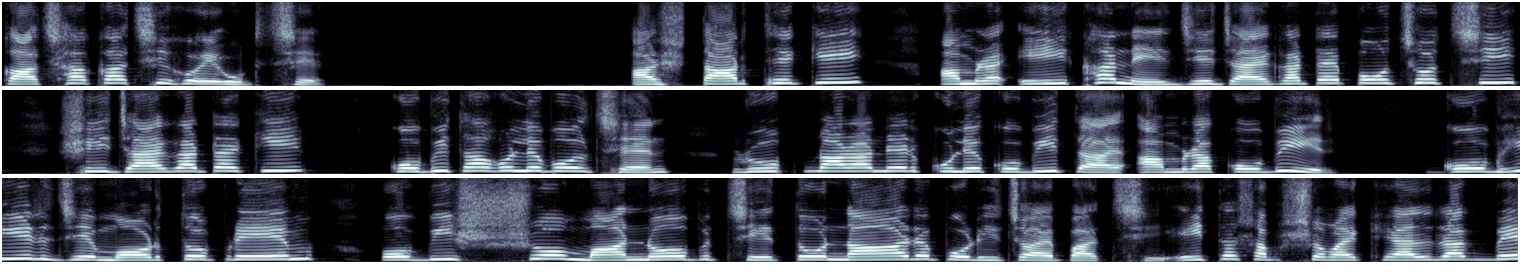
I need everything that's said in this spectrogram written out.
কাছাকাছি হয়ে উঠছে। আর তার থেকেই আমরা এইখানে যে জায়গাটায় পৌঁছচ্ছি, সেই জায়গাটা কি? কবিতা হলে বলছেন, রূপনারায়ণের কুলে কবিতায় আমরা কবির গভীর যে মর্তপ্রেম ও বিশ্ব মানব চেতনার পরিচয় পাচ্ছি। এইটা সবসময় খেয়াল রাখবে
